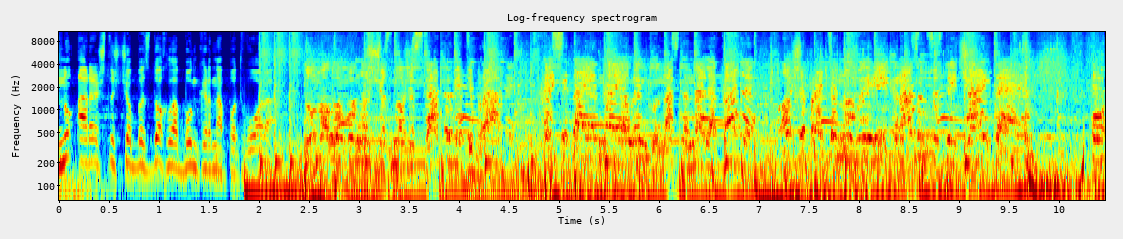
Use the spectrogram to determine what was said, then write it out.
Ну, а решту, щоб здохла бункерна потвора. Думало воно, що зможе свято відібрати. Хай сідає на ялинку, нас не налякати. Отже, браття, новий рік разом зустрічайте. О,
